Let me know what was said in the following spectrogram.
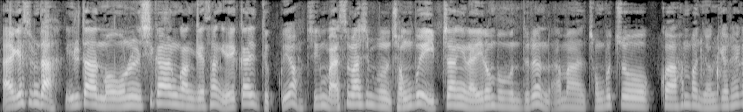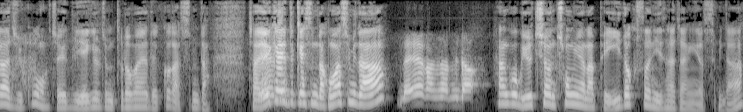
알겠습니다. 일단 뭐 오늘 시간 관계상 여기까지 듣고요. 지금 말씀하신 부분 정부의 입장이나 이런 부분들은 아마 정부 쪽과 한번 연결해가지고 저희들 얘기를 좀 들어봐야 될 것 같습니다. 자, 여기까지 네. 듣겠습니다. 고맙습니다. 네, 감사합니다. 한국 유치원 총연합회 이덕선 이사장이었습니다.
